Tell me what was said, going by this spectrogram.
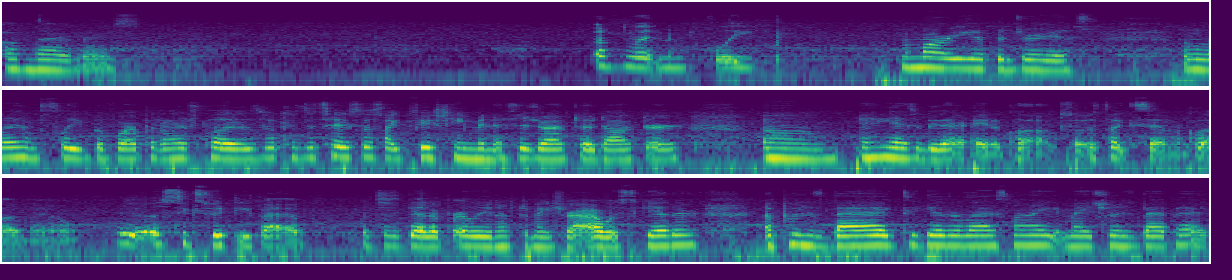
I'm nervous. I'm letting him sleep. I'm already up and dressed. I'm gonna let him sleep before I put on his clothes because it takes us like 15 minutes to drive to a doctor. Um, and he has to be there at 8 o'clock, so it's like 7 o'clock now. Yeah, 6.55. I just got up early enough to make sure I was together. I put his bag together last night, made sure his backpack,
